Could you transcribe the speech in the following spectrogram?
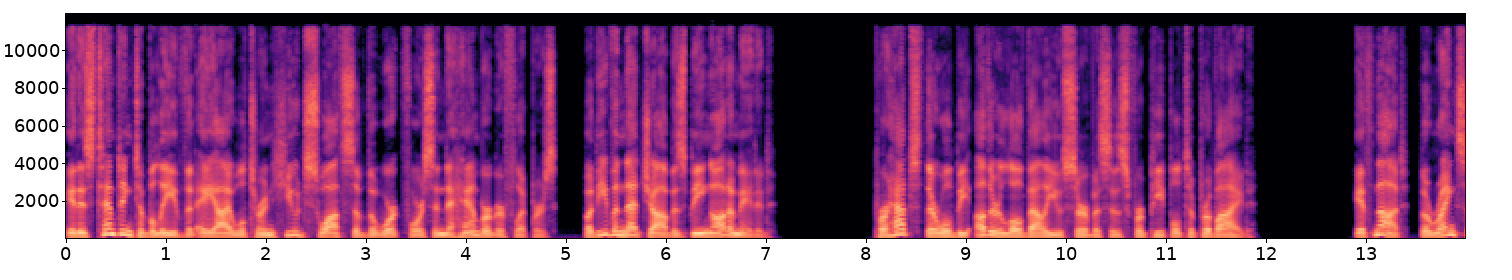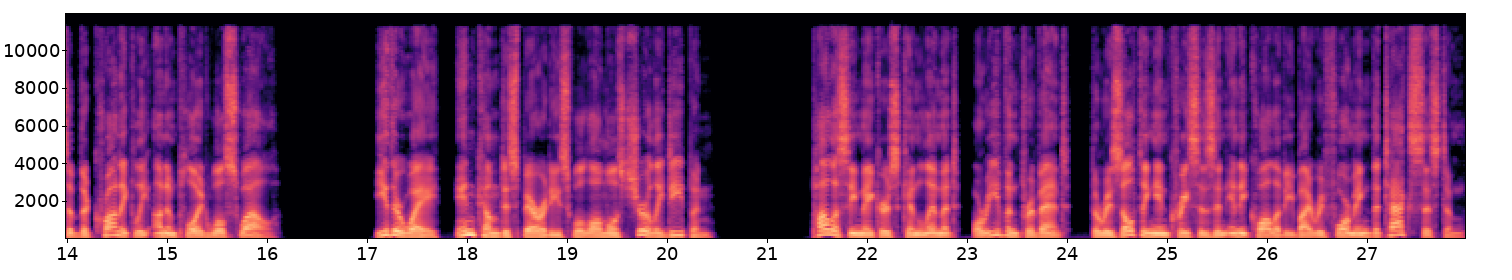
It is tempting to believe that AI will turn huge swaths of the workforce into hamburger flippers, but even that job is being automated. Perhaps there will be other low value services for people to provide. If not, the ranks of the chronically unemployed will swell. Either way, income disparities will almost surely deepen. Policymakers can limit, or even prevent, the resulting increases in inequality by reforming the tax system.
